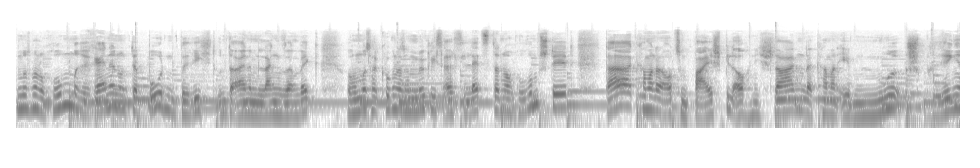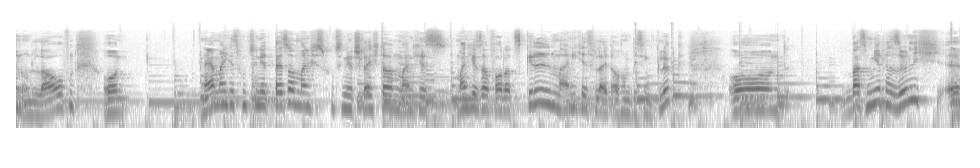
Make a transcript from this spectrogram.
muss man rumrennen und der Boden bricht unter einem langsam weg. Und man muss halt gucken, dass man möglichst als letzter noch rumsteht. Da kann man dann auch zum Beispiel auch nicht schlagen, da kann man eben nur springen und laufen. Und naja, manches funktioniert besser, manches funktioniert schlechter, manches, manches erfordert Skill, manches vielleicht auch ein bisschen Glück. Und was mir persönlich äh,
